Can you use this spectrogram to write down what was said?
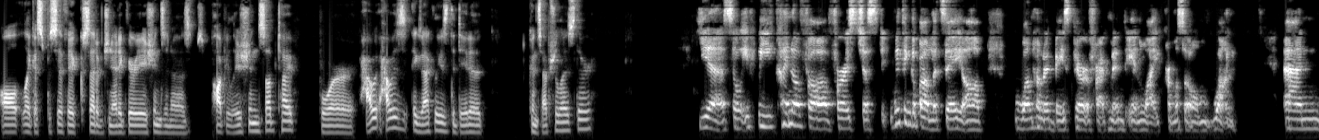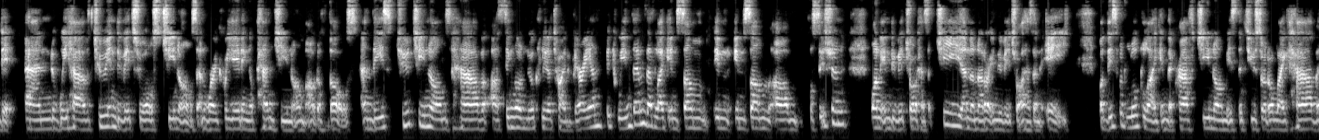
all like a specific set of genetic variations in a population subtype, or how how is exactly is the data conceptualized there? Yeah, so if we kind of uh, first just we think about let's say a uh, 100 base pair fragment in like chromosome one, and and we have two individuals genomes and we're creating a pan genome out of those. And these two genomes have a single nucleotide variant between them that like in some in in some um, position one individual has a g and another individual has an a. What this would look like in the graph genome is that you sort of like have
